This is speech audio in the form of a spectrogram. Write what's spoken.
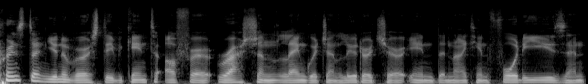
Princeton University began to offer Russian language and literature in the 1940s, and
